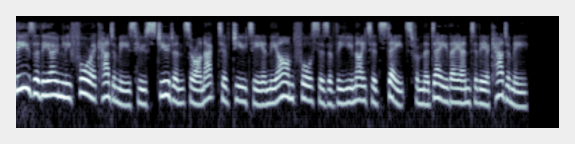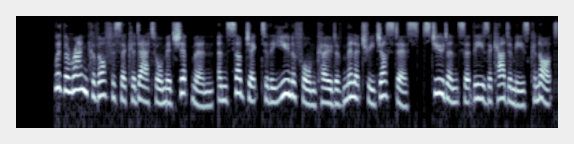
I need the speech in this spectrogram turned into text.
These are the only four academies whose students are on active duty in the armed forces of the United States from the day they enter the academy, with the rank of officer cadet or midshipman, and subject to the Uniform Code of Military Justice, students at these academies cannot,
